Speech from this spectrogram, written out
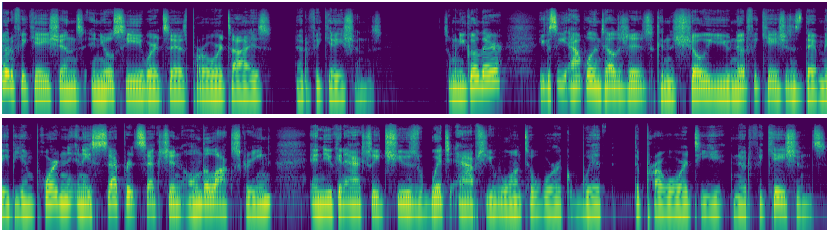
notifications, and you'll see where it says prioritize notifications. So when you go there, you can see Apple Intelligence can show you notifications that may be important in a separate section on the lock screen, and you can actually choose which apps you want to work with the priority notifications.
